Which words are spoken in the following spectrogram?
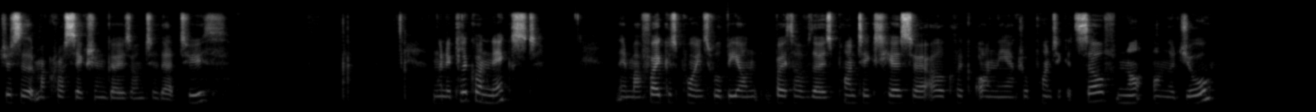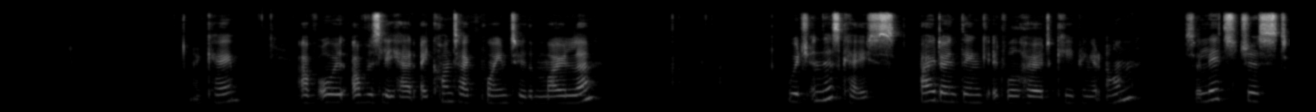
just so that my cross section goes onto that tooth. I'm going to click on next. Then my focus points will be on both of those Pontics here, so I'll click on the actual Pontic itself, not on the jaw. Okay, I've obviously had a contact point to the molar, which in this case, I don't think it will hurt keeping it on. So let's just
